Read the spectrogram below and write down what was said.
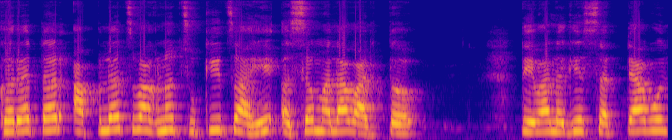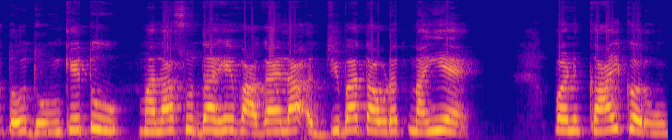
खरं तर आपलंच वागणं चुकीचं आहे असं मला वाटतं. तेव्हा लगेच सत्या बोलतो धूमकेतू मलासुद्धा हे वागायला अजिबात आवडत नाही आहे पण काय करू?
